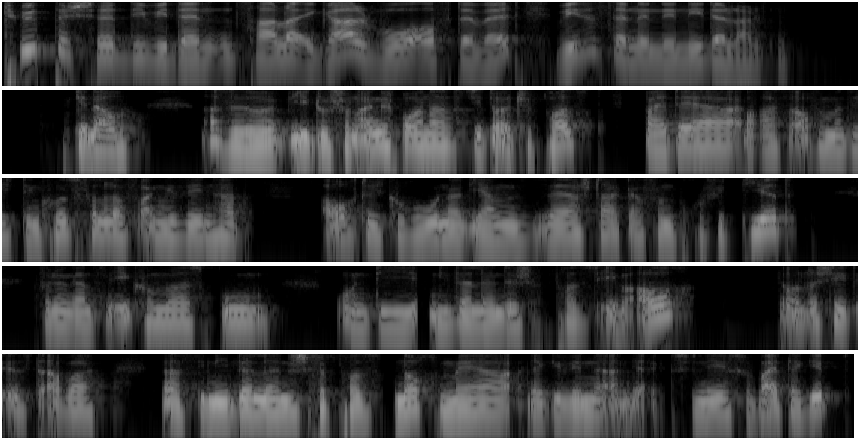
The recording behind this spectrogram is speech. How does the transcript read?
typische Dividendenzahler, egal wo auf der Welt. Wie ist es denn in den Niederlanden? Genau. Also wie du schon angesprochen hast, die Deutsche Post, bei der war es auch, wenn man sich den Kursverlauf angesehen hat, auch durch Corona, die haben sehr stark davon profitiert, von dem ganzen E-Commerce-Boom und die niederländische Post eben auch. Der Unterschied ist aber, dass die niederländische Post noch mehr der Gewinne an die Aktionäre weitergibt.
